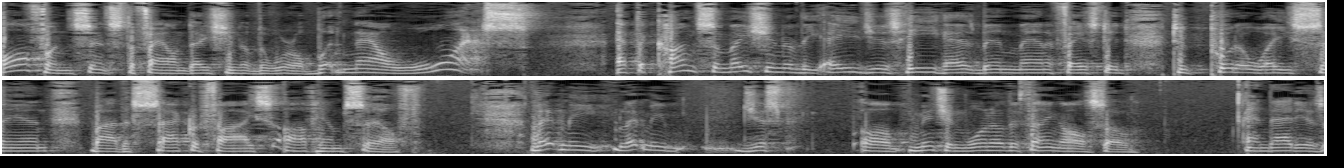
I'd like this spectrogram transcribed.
often since the foundation of the world. But now, once, at the consummation of the ages, he has been manifested to put away sin by the sacrifice of himself. Let me, let me just uh, mention one other thing also and that is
